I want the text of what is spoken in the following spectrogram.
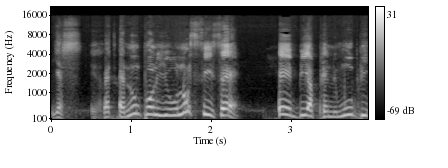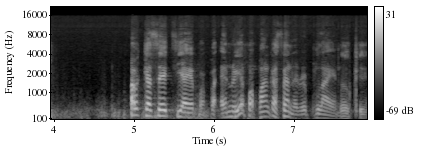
yes. Yeah. but ɛno mpo no you will not see sɛ ebi a panimu bi akasa tia yɛ papa. Ɛno yɛ papa ankasa na reply no. Okay.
